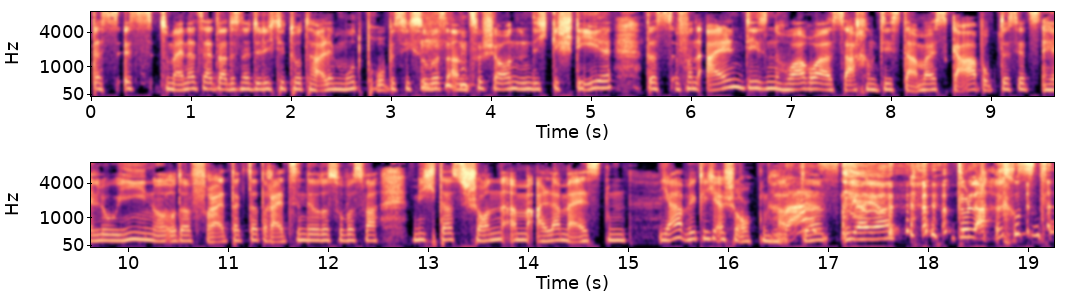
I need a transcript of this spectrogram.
dass es, zu meiner Zeit war das natürlich die totale Mutprobe, sich sowas anzuschauen. Und ich gestehe, dass von allen diesen Horrorsachen, die es damals gab, ob das jetzt Halloween oder Freitag der 13 oder sowas war, mich das schon am allermeisten ja, wirklich erschrocken hat. Was? Ja, ja. Du lachst.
